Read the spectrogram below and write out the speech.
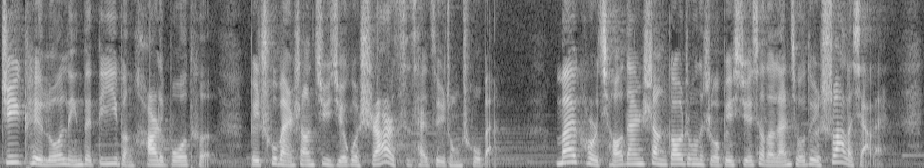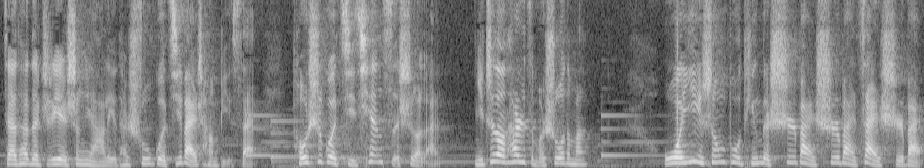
J.K. 罗琳的第一本《哈利波特》被出版商拒绝过十二次才最终出版。Michael 乔丹上高中的时候被学校的篮球队刷了下来。在他的职业生涯里，他输过几百场比赛，投失过几千次射篮。你知道他是怎么说的吗？我一生不停的失败，失败再失败，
